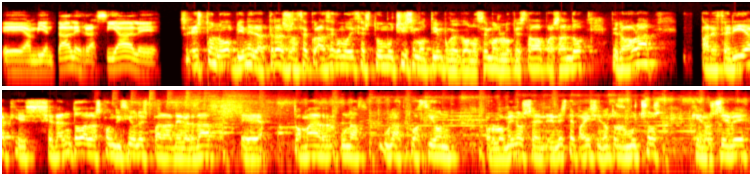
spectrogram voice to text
eh, ambientales, raciales. Esto no viene de atrás, hace, como dices tú, muchísimo tiempo que conocemos lo que estaba pasando, pero ahora parecería que se dan todas las condiciones para de verdad eh, tomar una, una, actuación, por lo menos en, este país y en otros muchos, que nos lleve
